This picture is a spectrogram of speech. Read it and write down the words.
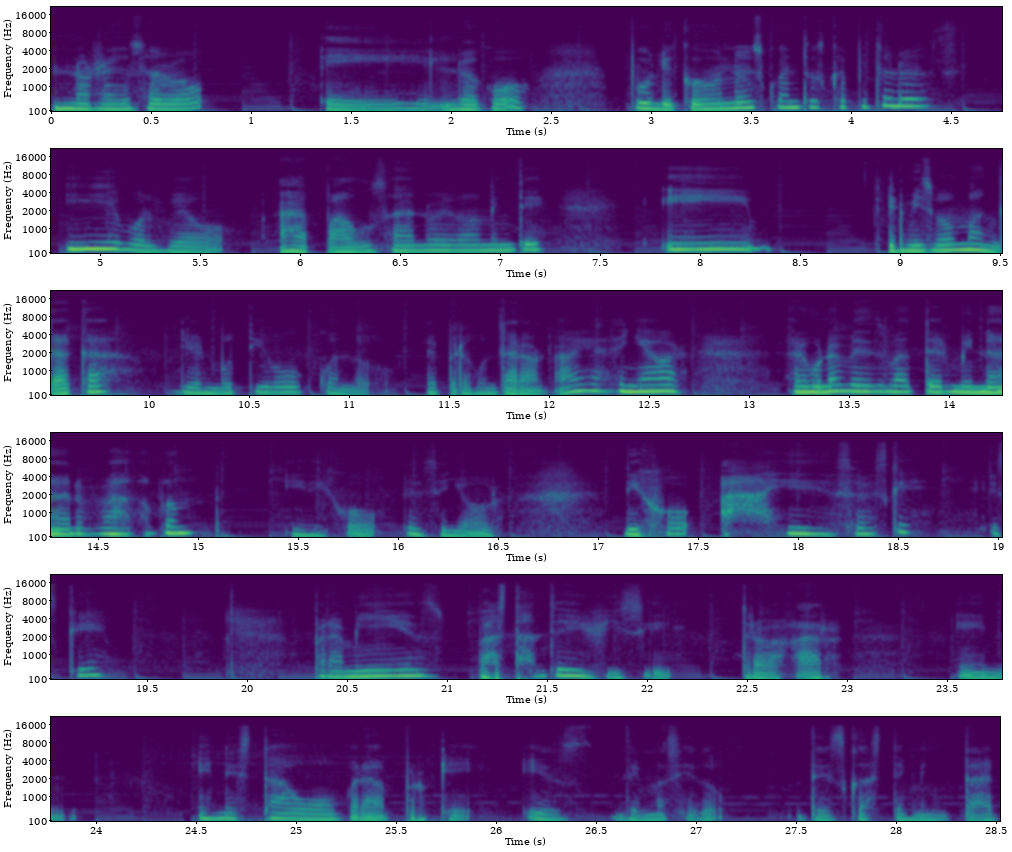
no regresó. Eh, luego publicó unos cuantos capítulos y volvió a pausa nuevamente. Y el mismo mangaka dio el motivo cuando le preguntaron, ay señor, ¿alguna vez va a terminar Vagabond? y dijo el señor, dijo, ay, ¿sabes qué? Es que para mí es bastante difícil trabajar en, en esta obra porque es demasiado desgaste mental,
